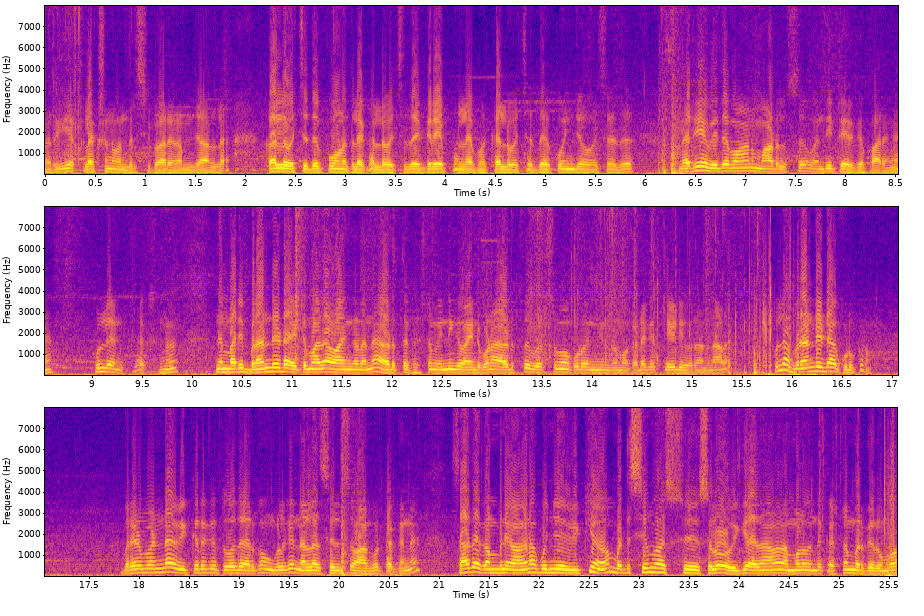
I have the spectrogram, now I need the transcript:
நிறைய கலெக்ஷன் வந்துருச்சு பாரு ரம்ஜானில். கல் வச்சது பூனத்தில் கல் வச்சது கிரேப்பனில் இப்போ கல் வச்சது குஞ்சம் வச்சது. நிறைய விதமான மாடல்ஸு வந்துகிட்டே இருக்குது பாருங்கள் ஃபுல் அண்ட் கலெக்ஷனு இந்த மாதிரி பிராண்டட் ஐட்டமாக தான் வாங்கினா அடுத்த கஸ்டமர் இன்றைக்கி வாங்கிட்டு போனால் அடுத்த வருஷமாக கூட இன்னும் நம்ம கடைக்கு தேடி வரதுனால ஃபுல்லாக பிராண்டடாக கொடுக்குறோம். பிராண்டடாக விற்கிறதுக்கு தோதாக இருக்கும். உங்களுக்கு நல்ல சேல்ஸும் ஆகும் டக்குன்னு. சாதா கம்பெனி வாங்கினா கொஞ்சம் விற்கும். பட் சினிமா ஸ்லோவாக விற்கும். அதனால் நம்மளும் வந்து கஸ்டமருக்கு ரொம்ப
